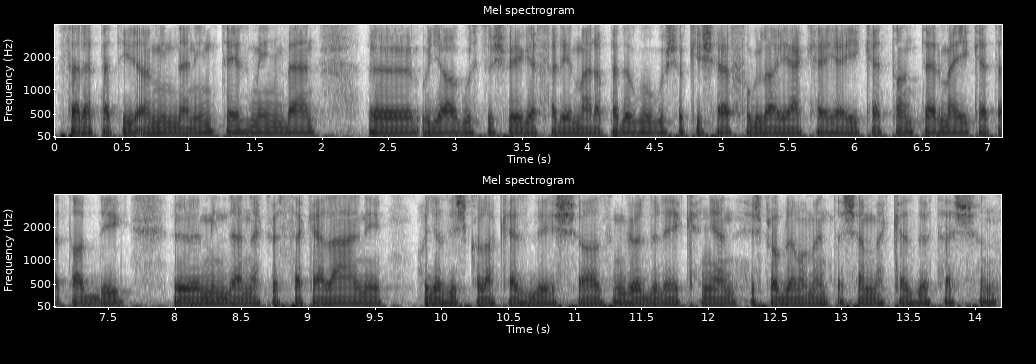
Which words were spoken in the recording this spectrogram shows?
szerepet minden intézményben. Ugye augusztus vége felé már a pedagógusok is elfoglalják helyeiket, tantermeiket, tehát addig mindennek össze kell állni, hogy az iskola kezdés az gördülékenyen és problémamentesen megkezdődhessen.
